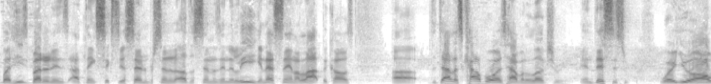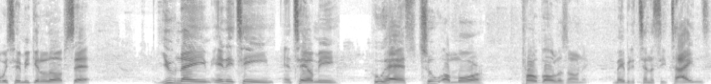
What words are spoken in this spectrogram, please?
but he's better than I think 60 or 70 percent of the other centers in the league, and that's saying a lot because uh, the Dallas Cowboys have a luxury, and this is where you always hear me get a little upset. You name any team and tell me who has two or more Pro Bowlers on it. Maybe the Tennessee Titans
